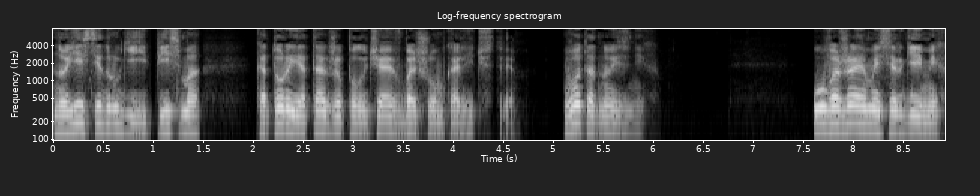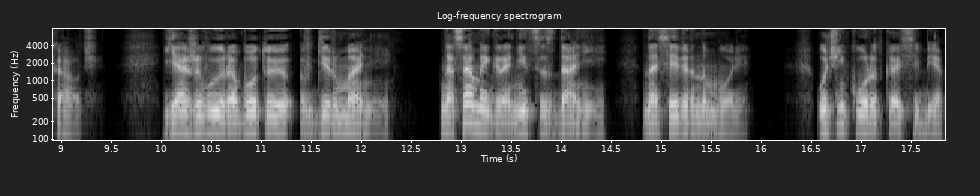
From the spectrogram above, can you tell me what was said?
Но есть и другие письма, которые я также получаю в большом количестве. Вот одно из них. Уважаемый Сергей Михайлович, я живу и работаю в Германии, на самой границе с Данией, на Северном море. Очень коротко о себе.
